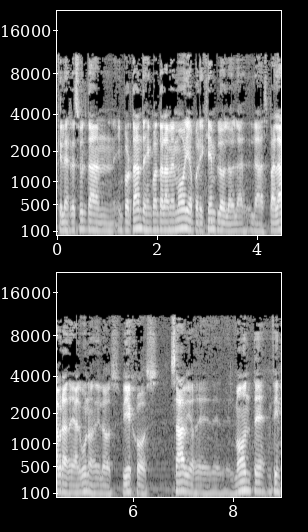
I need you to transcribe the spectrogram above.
que les resultan importantes en cuanto a la memoria, por ejemplo, las palabras de algunos de los viejos sabios del monte, en fin.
